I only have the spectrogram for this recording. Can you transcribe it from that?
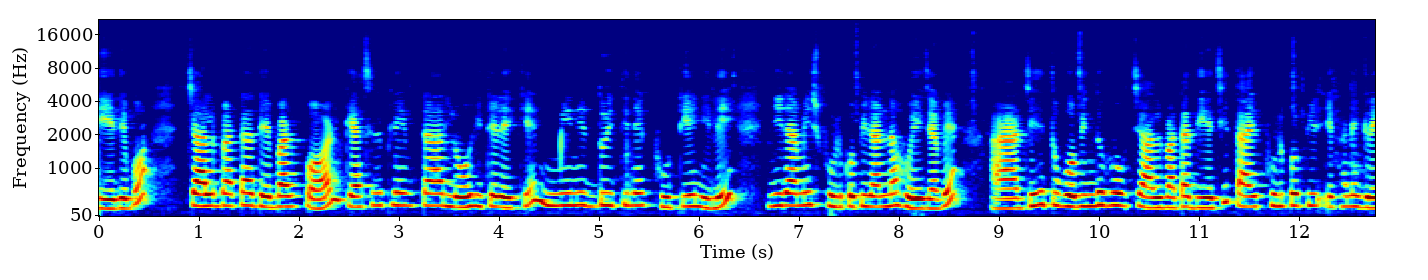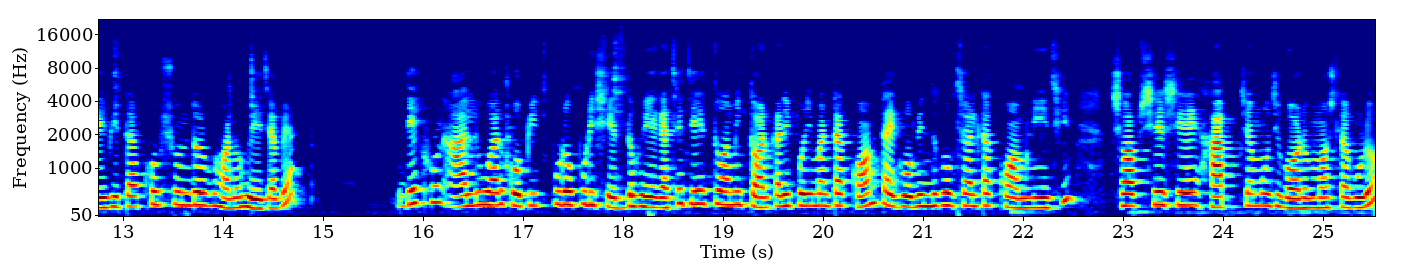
দিয়ে দেব। চাল বাটা দেবার পর গ্যাসের ফ্লেমটা লো হিটে রেখে মিনিট দুই তিনেক ফুটিয়ে নিলেই নিরামিষ ফুলকপি রান্না হয়ে যাবে। আর যেহেতু গোবিন্দভোগ চাল বাটা দিয়েছি, তাই ফুলকপির এখানে গ্রেভিটা খুব সুন্দর ঘন হয়ে যাবে। দেখুন, আলু আর কপি পুরোপুরি সেদ্ধ হয়ে গেছে। যেহেতু আমি তরকারি পরিমাণটা কম, তাই গোবিন্দভোগ চালটা কম নিয়েছি। সব শেষে হাফ চামচ গরম মশলা গুঁড়ো,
